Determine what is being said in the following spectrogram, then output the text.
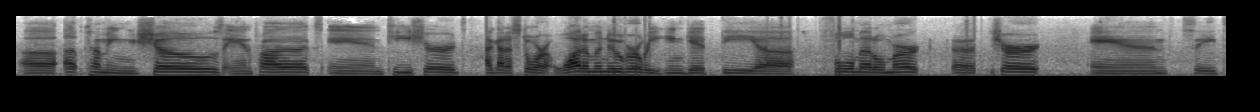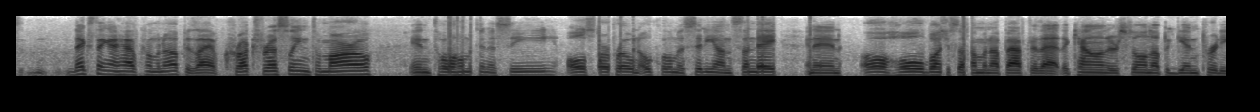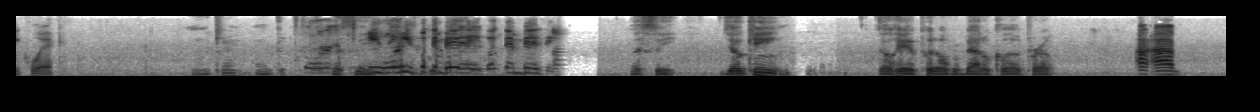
uh, upcoming shows and products and T-shirts. I got a store at Wada Maneuver where you can get the uh, Full Metal Merc uh, shirt. And see, t- next thing I have coming up is I have Crux Wrestling tomorrow in Tullahoma, Tennessee, All Star Pro in Oklahoma City on Sunday, and then a whole bunch of stuff coming up after that. The calendar's filling up again pretty quick. Okay, okay. Let's see. He's, he's booked and busy. Booked and busy. Let's see. Joakim, go ahead, put over Battle Club Pro. I, I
